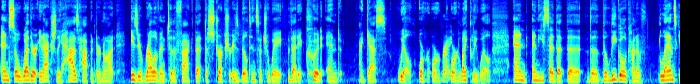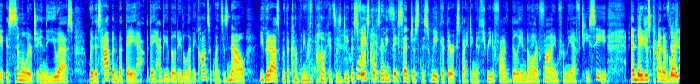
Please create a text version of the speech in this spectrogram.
And so whether it actually has happened or not is irrelevant to the fact that the structure is built in such a way that it could and I guess will or or right. or likely will. And and he said that the the the legal kind of landscape is similar to in the US where this happened, but they they had the ability to levy consequences. Now, you could ask with a company with pockets as deep as well, Facebook's, I, I, think they said just this week that they're expecting a three to five billion dollar fine from the FTC. And they just kind of like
